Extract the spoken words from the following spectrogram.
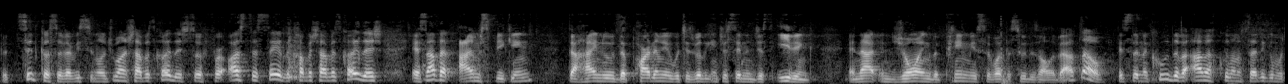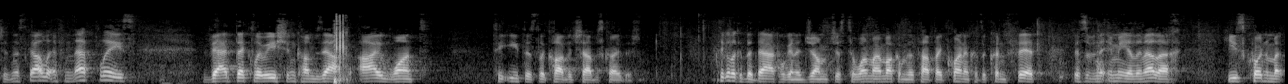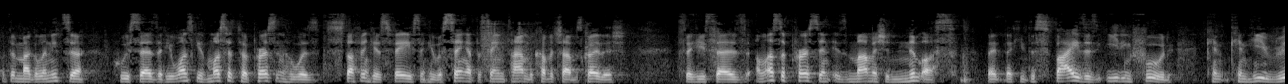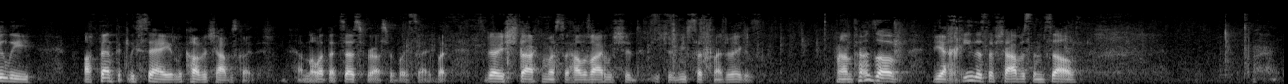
the tzidkas of every single Jew on Shabbos Kodesh. So for us to say the Kavod Shabbos Kodesh, it's not that I'm speaking, the Hainu, the part of me which is really interested in just eating and not enjoying the premise of what the Suda is all about. No, it's the Nakud of Amech Kulam Sadiqim, which is Niskala, and from that place, that declaration comes out. I want to eat this Lakavit Shabbos Kodesh. Take a look at the back. We're going to jump just to one more makam in the top right corner because it couldn't fit. This is the Imi Elimelech. He's quoting the Magalanitza, who says that he once gave Musaf to a person who was stuffing his face and he was saying at the same time the Kavit Shabbos Kodesh. So he says, unless a person is mamish nimas, that, that he despises eating food, can, can he really authentically say Lekavit Shabbos Kodesh? I don't know what that says for us, Rabbi say, but it's very stark Musa Halavai. We should we should reach such. Now, in terms of the achidas of Shabbos themselves,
